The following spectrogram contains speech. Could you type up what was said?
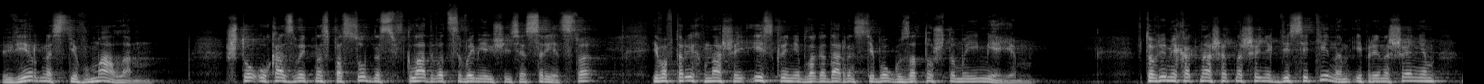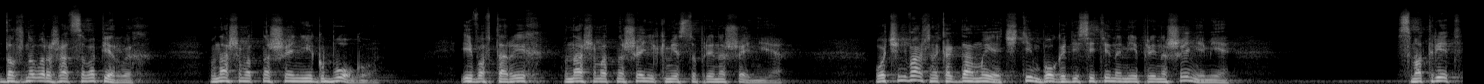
верности в малом, что указывает на способность вкладываться в имеющиеся средства, и, во-вторых, в нашей искренней благодарности Богу за то, что мы имеем – в то время как наше отношение к десятинам и приношениям должно выражаться, во-первых, в нашем отношении к Богу, и, во-вторых, в нашем отношении к месту приношения. Очень важно, когда мы чтим Бога десятинами и приношениями, смотреть,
